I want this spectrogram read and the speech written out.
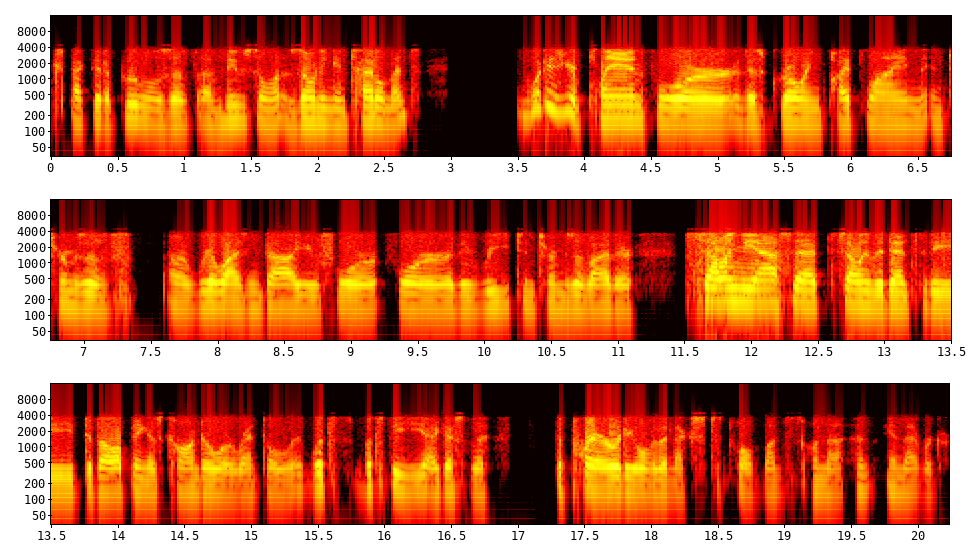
expected approvals of new zoning entitlements. What is your plan for this growing pipeline in terms of realizing value for for the REIT in terms of either selling the asset, selling the density, developing as condo or rental? What's what's the, I guess, the the priority over the next 12 months on that, in that regard?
